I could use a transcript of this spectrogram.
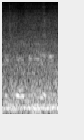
que está.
